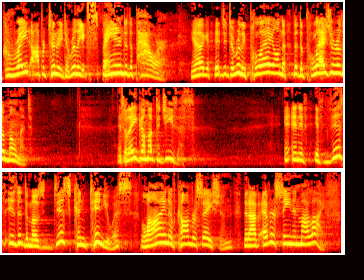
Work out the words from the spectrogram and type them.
great opportunity to really expand the power, you know, to really play on the, the, the pleasure of the moment. And so they come up to Jesus. And if, if this isn't the most discontinuous line of conversation that I've ever seen in my life,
